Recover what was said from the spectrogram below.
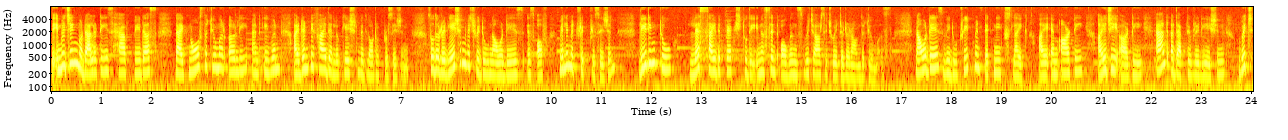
The imaging modalities have made us diagnose the tumor early and even identify their location with lot of precision. So the radiation which we do nowadays is of millimetric precision leading to less side effects to the innocent organs which are situated around the tumors. Nowadays, we do treatment techniques like IMRT, IGRT and adaptive radiation which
